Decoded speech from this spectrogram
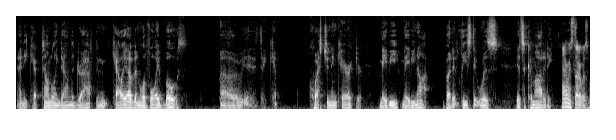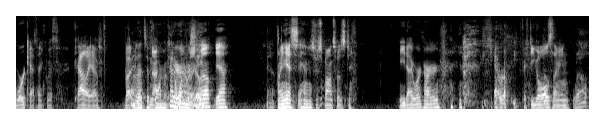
and he kept tumbling down the draft. And Kaliyev and Lavoie both, uh, they kept questioning character. Maybe, maybe not, but at least it was it's a commodity. I always thought it was work ethic with Kaliyev, but well, that's a not, form of kind of character. so. Well, yeah. Yeah. I mean, his and his response was, "Need I work harder?" yeah, right. Fifty goals. I mean, well,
